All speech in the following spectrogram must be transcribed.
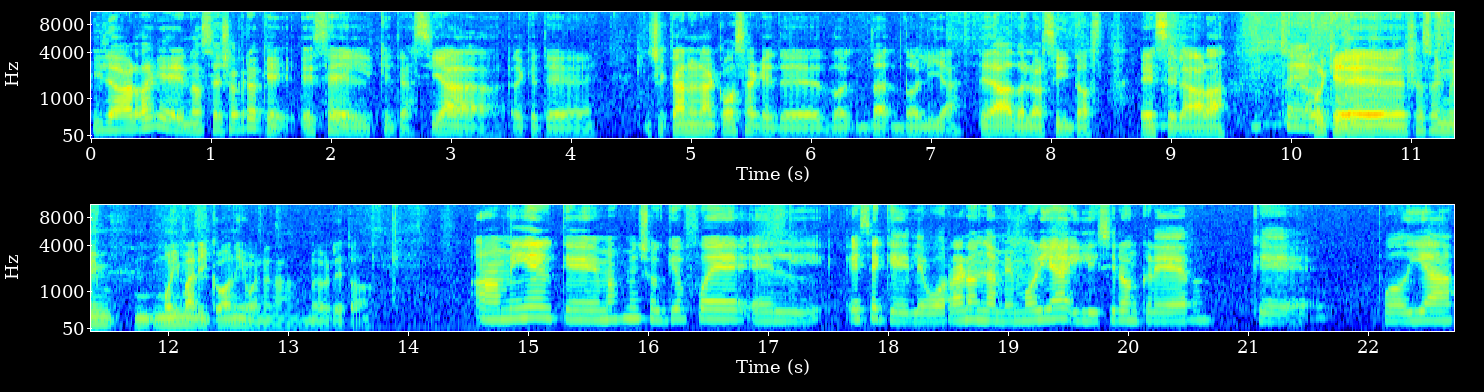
Y la verdad que, no sé, yo creo que es el que te hacía, el que te inyectaban una cosa que te do- da- dolía, te daba dolorcitos. Ese, la verdad. Sí. Porque yo soy muy, muy maricón y bueno, nada, me duele todo. A mí el que más me choqueó fue el ese que le borraron la memoria y le hicieron creer que podía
